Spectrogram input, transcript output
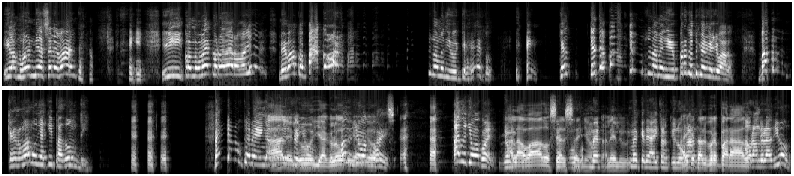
y la mujer mía se levanta. y cuando ve el corredero, me va topar, corre, tsunami, digo, ¿qué es eso? ¿Qué, ¿Qué, te pasa? ¿Qué tsunami? Digo, ¿pero qué tú quieres que yo haga? Vamos, que nos vamos de aquí para dónde. venga lo que venga. Aleluya, gloria a Dios. ¿Cuándo yo voy a coger? Alabado sea el Señor. Me, Aleluya. me quedé ahí tranquilo. Hay que estar preparado. Orándole a Dios.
